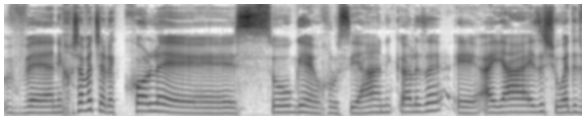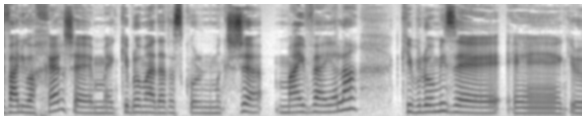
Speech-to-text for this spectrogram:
ואני חושבת שלכל אה, סוג אה, אוכלוסייה, נקרא לזה, אה, היה איזשהו added value אחר שהם קיבלו מהדאטה סקול. אני מרגישה שמאי ואיילה קיבלו מזה, כאילו,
